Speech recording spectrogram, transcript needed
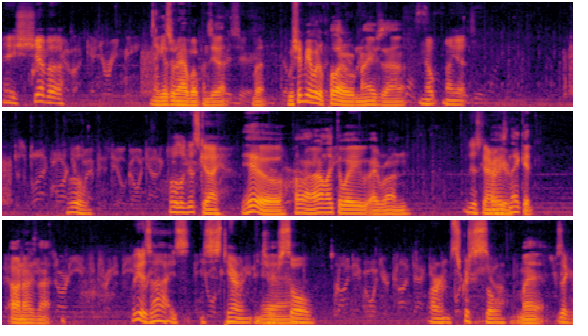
Hey, Sheva. I guess we don't have weapons yet, but we should be able to pull our knives out. Nope, not yet. Oh. Oh, look at this guy. Ew! Hold on, I don't like the way I run. Look at this guy Oh, right he's here. naked. Oh no, he's not. Look at his eyes. He's staring into Yeah. your soul. Or soul. My He's like.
